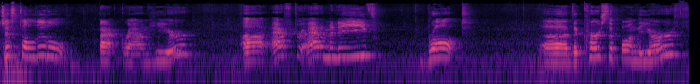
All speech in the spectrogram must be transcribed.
just a little background here. Uh, after Adam and Eve brought uh, the curse upon the earth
